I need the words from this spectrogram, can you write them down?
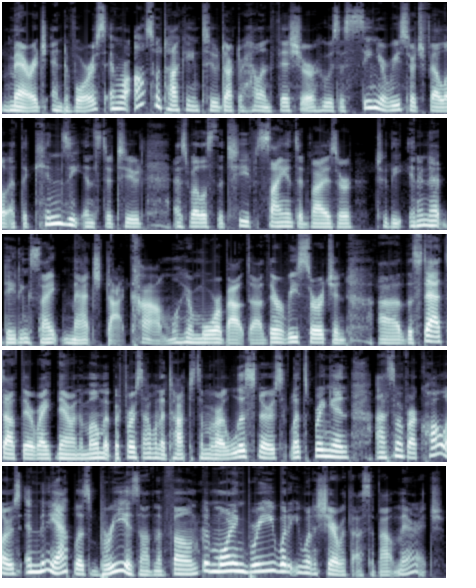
marriage and divorce. And we're also talking to Dr. Helen Fisher, who is a senior research fellow at the Kinsey Institute, as well as the chief science advisor to the internet dating site Match.com. We'll hear more about uh, their research and uh, the stats out there right now in a moment. But first, I want to talk to some of our listeners. Let's bring in uh, some of our callers in Minneapolis. Bree is on the phone. Good morning, Bree. What do you want to share with us about marriage?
